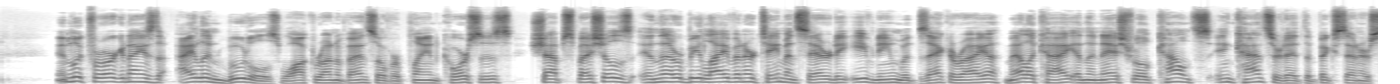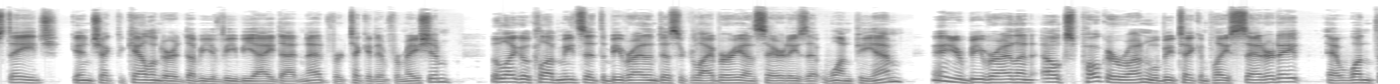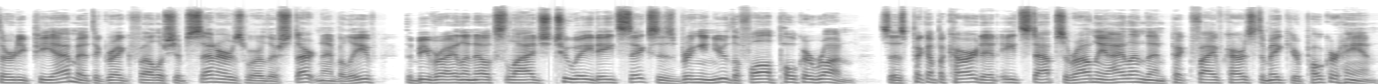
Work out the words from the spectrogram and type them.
and look for organized island boodles, walk run events over planned courses, shop specials, and there will be live entertainment Saturday evening with Zachariah, Malachi, and the Nashville Counts in concert at the Bick Center stage. Again, check the calendar at WVBI.net for ticket information. The Lego Club meets at the Beaver Island District Library on Saturdays at 1 p.m. And your Beaver Island Elks Poker Run will be taking place Saturday at 1.30 p.m. at the Gregg Fellowship Centers where they're starting, I believe. The Beaver Island Elks Lodge 2886 is bringing you the Fall Poker Run. It says pick up a card at eight stops around the island, then pick five cards to make your poker hand.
